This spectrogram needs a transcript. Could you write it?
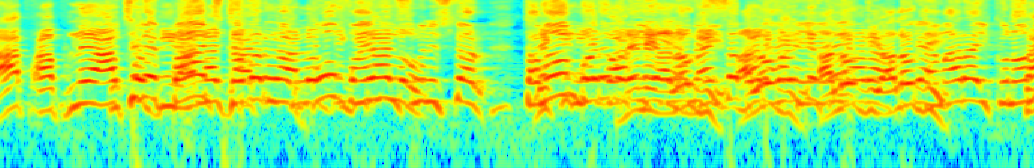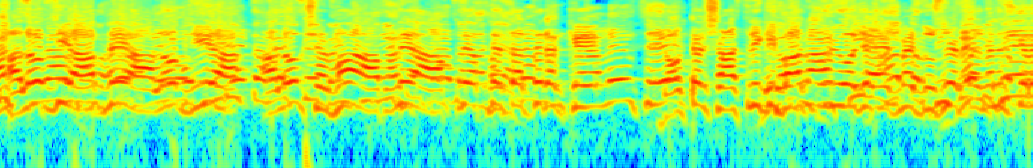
आप अपने आप को पिछले पाँच गवर्नर दो फाइनेंस मिनिस्टर तमाम बड़े नहीं आलोक जी आलोक जी आलोक जी आलोक जी हमारा इकोनॉमिक आलोक जी आपने आलोक जी आलोक शर्मा आपने आपने अपने तथ्य रखे डॉक्टर शास्त्री की बात पूरी हो जाए मैं दूसरे पैनलिस्ट के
